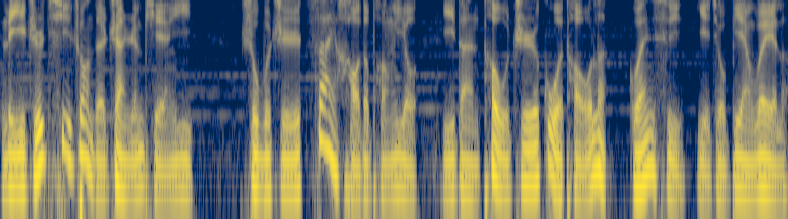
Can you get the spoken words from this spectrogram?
理直气壮的占人便宜。殊不知，再好的朋友，一旦透支过头了，关系也就变味了。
